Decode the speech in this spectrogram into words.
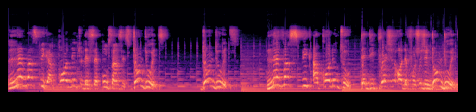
Never speak according to the circumstances. Don't do it. Don't do it. Never speak according to the depression or the frustration. Don't do it.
